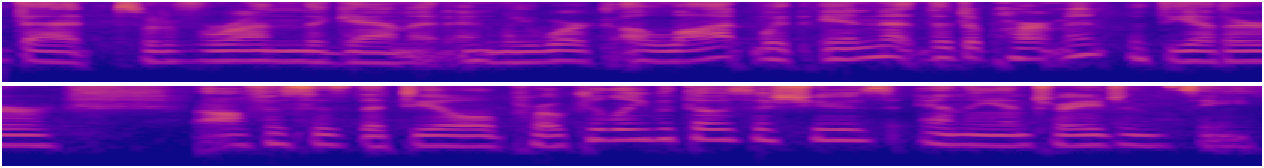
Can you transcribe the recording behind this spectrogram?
that sort of run the gamut. And we work a lot within the department with the other offices that deal parochially with those issues and the interagency.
